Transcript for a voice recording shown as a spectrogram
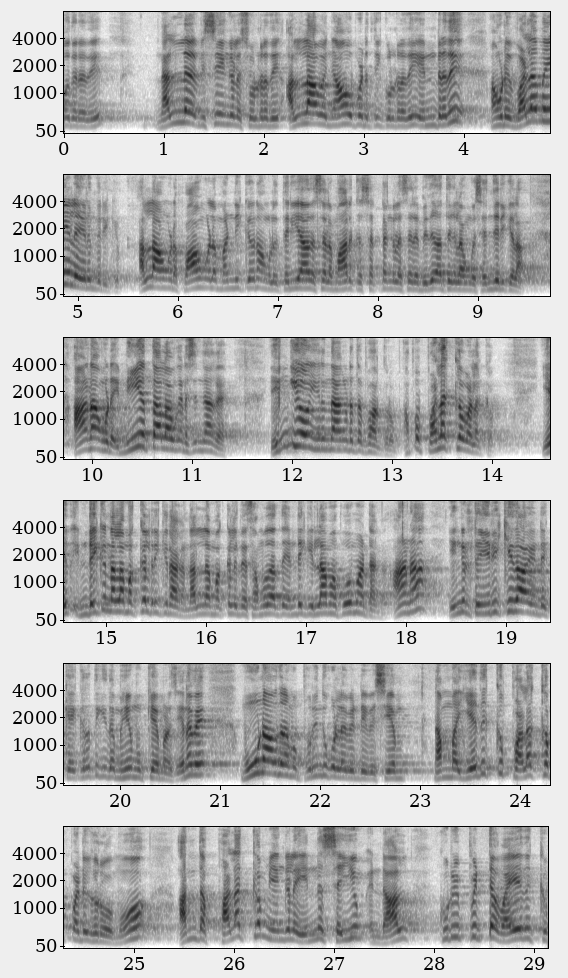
ஓதுறது நல்ல விஷயங்களை சொல்கிறது அல்லாவை ஞாபகப்படுத்திக் கொள்வது என்றது அவங்களுடைய வளமையில் இருந்திருக்கும். அல்லா அவங்களோட பாவங்களை மன்னிக்கணும் அவங்களுக்கு தெரியாத சில மார்க்க சட்டங்களை சில விதத்துகளை அவங்க செஞ்சிருக்கலாம். ஆனால் அவங்களுடைய நீயத்தால் அவங்க என்ன செஞ்சாங்க? எங்கேயோ இருந்தாங்கன்றத பார்க்குறோம். அப்போ பழக்க வழக்கம். எது இன்றைக்கும் நல்ல மக்கள் இருக்கிறாங்க. நல்ல மக்கள் இந்த சமுதாயத்தை இன்றைக்கு இல்லாமல் போக மாட்டாங்க. ஆனால் எங்கள்கிட்ட இருக்குதா என்று கேட்குறதுக்கு இது மிக முக்கியமானது எனவே மூணாவது நம்ம புரிந்து கொள்ள வேண்டிய விஷயம் நம்ம எதுக்கு பழக்கப்படுகிறோமோ அந்த பழக்கம் எங்களை என்ன செய்யும் என்றால் குறிப்பிட்ட வயதுக்கு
